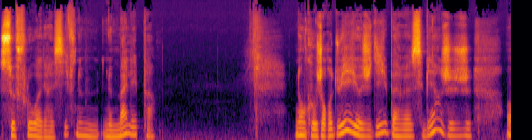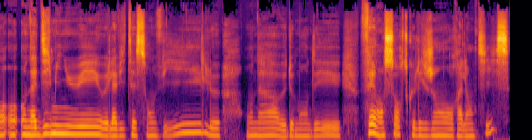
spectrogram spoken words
ce flot agressif ne, m'allait pas. Donc aujourd'hui, euh, je dis, bah, c'est bien, on, on- a diminué la vitesse en ville, on a demandé, fait en sorte que les gens ralentissent,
